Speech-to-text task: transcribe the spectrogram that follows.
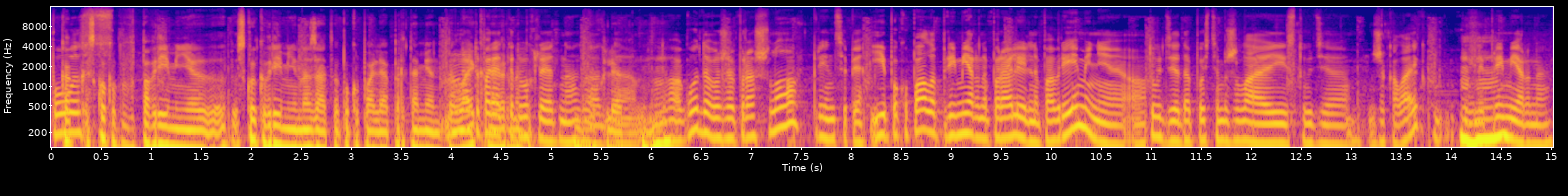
По... Как, сколько по времени, сколько времени назад вы покупали апартаменты? Ну, Лайк, это порядка наверное, двух лет назад. Двух лет. Да. Угу. Два года уже прошло, в принципе. И покупала примерно параллельно по времени. А, студия, допустим, жила и студия ЖК Лайк, угу. или примерно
